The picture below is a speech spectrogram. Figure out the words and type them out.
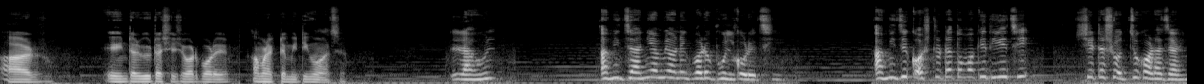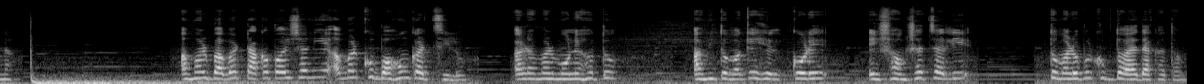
আর এই ইন্টারভিউটা শেষ হওয়ার পরে আমার একটা মিটিংও আছে। রাহুল আমি জানি আমি অনেক বড় ভুল করেছি। আমি যে কষ্টটা তোমাকে দিয়েছি, সেটা সহ্য করা যায় না। আমার বাবার টাকা পয়সা নিয়ে আমার খুব অহংকার ছিল। আর আমার মনে হতো, আমি তোমাকে হেল্প করে এই সংসার চালিয়ে তোমার ওপর খুব দয়া দেখাতাম।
